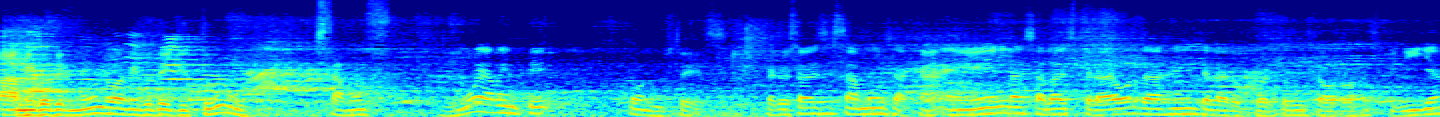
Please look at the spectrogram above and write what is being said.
Amigos del mundo, amigos de YouTube, estamos nuevamente con ustedes. Pero esta vez estamos acá en la sala de espera de abordaje del aeropuerto Gustavo Rojas Pinilla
